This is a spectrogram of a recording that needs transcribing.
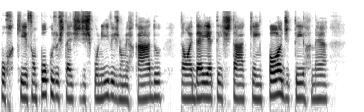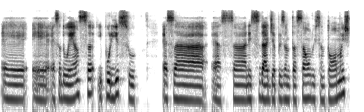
porque são poucos os testes disponíveis no mercado, então a ideia é testar quem pode ter né, é, é, essa doença e por isso essa, essa necessidade de apresentação dos sintomas,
